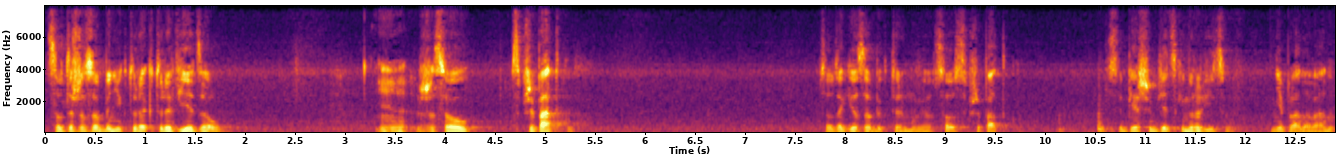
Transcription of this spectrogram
Są też osoby niektóre, które wiedzą, że są z przypadku. Są takie osoby, które mówią, są z przypadku. Tym pierwszym dzieckiem rodziców, nieplanowanym.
